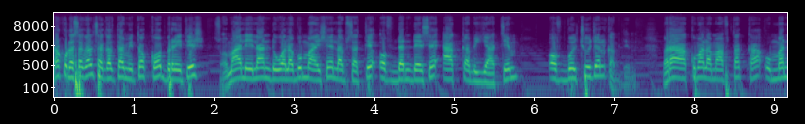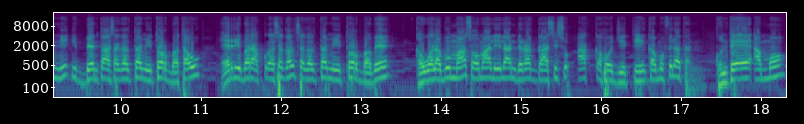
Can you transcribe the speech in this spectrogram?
Bara 1991 British Somaaliilaand walabummaa ishee labsattee of dandeessee akka biyyaatti of bulchuu jalqabde. Bara 2000 takka uummanni dhibbeentaa 97 ta'u heerri bara 1997 bee kan walabummaa Somaaliilaand raggaasisu akka hojiitti hiikamu filatan. Kun ta'ee ammoo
